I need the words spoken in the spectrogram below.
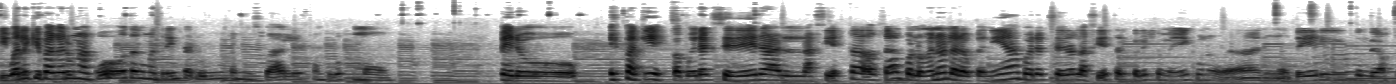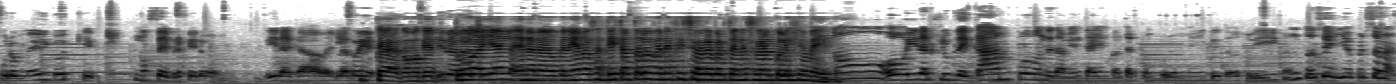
Igual hay que pagar una cuota como 30 lucas mensuales, tampoco es como... Pero ¿es para qué? Para poder acceder a la fiesta, o sea, por lo menos en la Araucanía, poder acceder a la fiesta del colegio médico, en un hotel donde van puros médicos que, no sé, prefiero ir acá a ver la red. Claro, como que tú allá en Araucanía no sentís tanto los beneficios de pertenecer al colegio médico. No, o ir al club de campo, donde también te hay que encontrar con puro médico y todo su hijo. Entonces yo personal...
